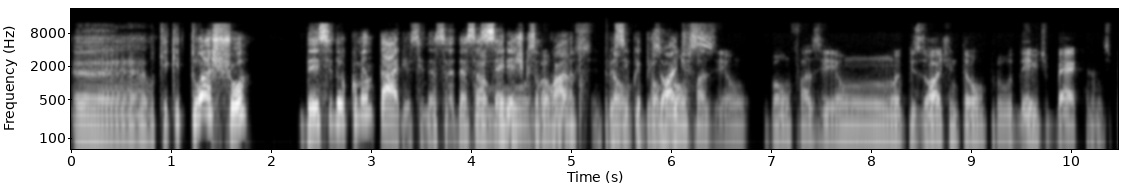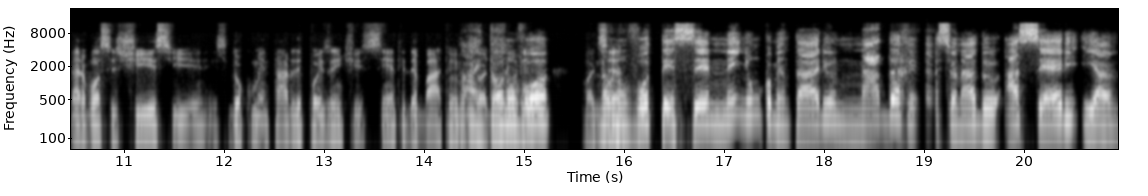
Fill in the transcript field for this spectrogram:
ah, o que que tu achou desse documentário, assim, dessa, dessa série, acho que são vamos- quatro, então, cinco vamos- episódios. Vamos fazer um, vamos fazer um episódio então pro David Beckham. Espera, vou assistir esse, esse documentário, depois a gente senta e debate um Tá, episódio então não ele. vou, Pode não, ser? não vou tecer nenhum comentário, nada relacionado à série e à,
